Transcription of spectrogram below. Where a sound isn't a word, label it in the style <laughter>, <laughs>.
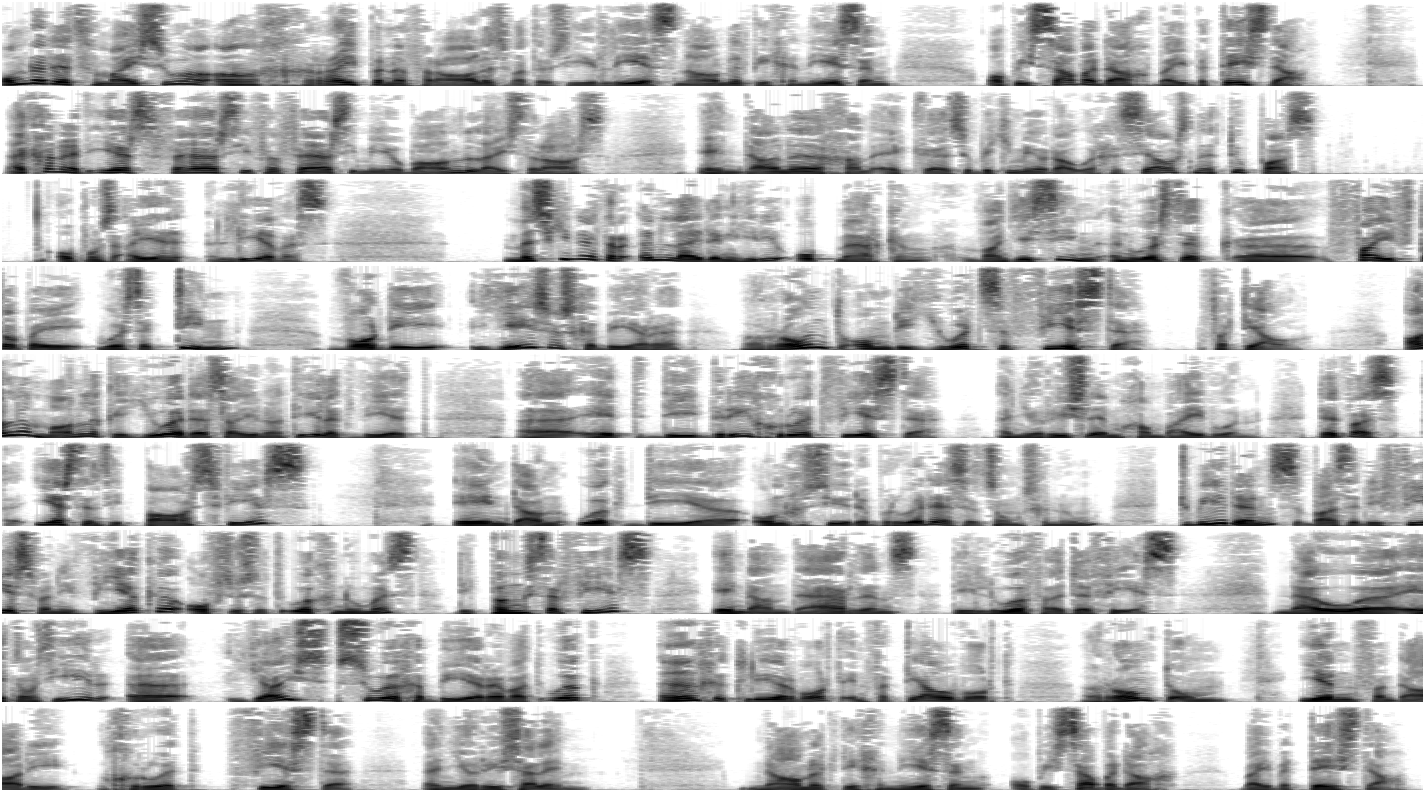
omdat dit vir my so 'n aangrypende verhaal is wat ons hier lees, naamlik die genesing op die Sabbatdag by Bethesda. Ek gaan dit eers versie vir versie met jou behandel luisteraars en dan uh, gaan ek uh, so 'n bietjie meer daaroor gesels net toepas op ons eie lewens. Miskien net 'n inleiding hierdie opmerking want jy sien in hoofstuk uh, 5 tot by hoofstuk 10 word die Jesus gebeure rondom die Joodse feeste vertel. Alle manlike Jode sal jy natuurlik weet, uh, het die drie groot feeste in Jerusalem gaan bywoon. Dit was uh, eerstens die Paasfees, en dan ook die uh, ongesuurde brode is dit soms genoem. Tweedens was dit die fees van die weke of soos dit ook genoem is, die Pinksterfees en dan derdens die Loofhuttefees. Nou uh, het ons hier 'n uh, juis so gebeure wat ook ingekleur word en vertel word rondom een van daardie groot feeste in Jerusalem, naamlik die genesing op die Sabbatdag by Bethesda.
